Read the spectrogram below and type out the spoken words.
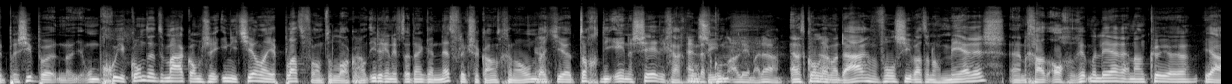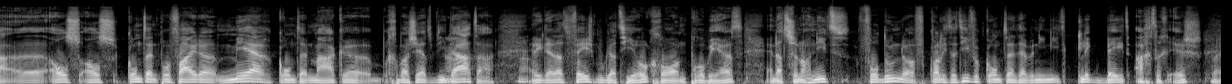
Het principe, nou, om goede content te maken, om ze initieel naar je platform te lokken. Ja. Want iedereen heeft uiteindelijk een Netflix-account genomen, Ja. omdat je toch die ene serie graag wil En dat zien. kon alleen maar daar. En dat kon alleen maar daar. En vervolgens zie je wat er nog meer is. En dan gaat het algoritme leren. En dan kun je ja, eh, als, als content provider meer content maken eh, gebaseerd op die Ja. data. Ja. En ik denk dat Facebook dat hier ook gewoon probeert. En dat ze nog niet voldoende of kwalitatieve content hebben die niet clickbait-achtig is. Nee.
